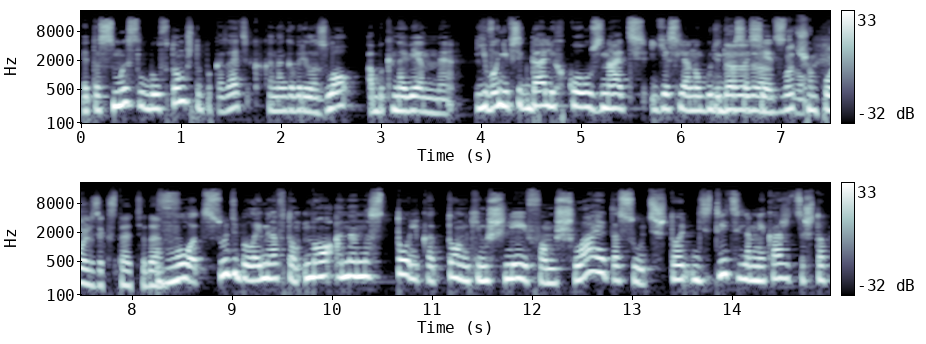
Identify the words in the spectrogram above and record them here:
Это смысл был в том, чтобы показать, как она говорила, зло обыкновенное – его не всегда легко узнать, если оно будет да, по соседству. Да, да. Вот в чем польза, кстати, да. Вот, суть была именно в том. Но она настолько тонким шлейфом шла, эта суть, что действительно мне кажется, что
